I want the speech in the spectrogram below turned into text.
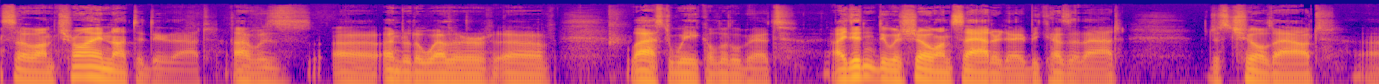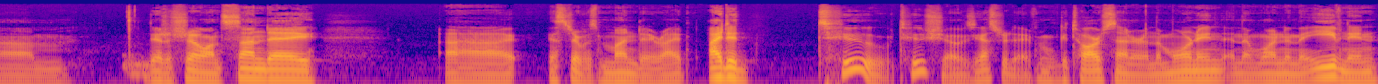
So I'm trying not to do that. I was uh, under the weather uh, last week a little bit. I didn't do a show on Saturday because of that. Just chilled out. Um, did a show on Sunday. Uh, yesterday was Monday, right? I did two two shows yesterday from Guitar Center in the morning and then one in the evening.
